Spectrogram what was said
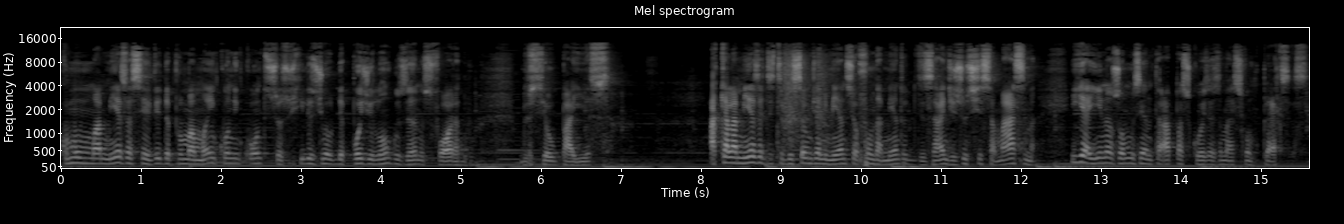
como uma mesa servida por uma mãe quando encontra seus filhos depois de longos anos fora do, do seu país. Aquela mesa de distribuição de alimentos é o fundamento do design de justiça máxima, e aí nós vamos entrar para as coisas mais complexas.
